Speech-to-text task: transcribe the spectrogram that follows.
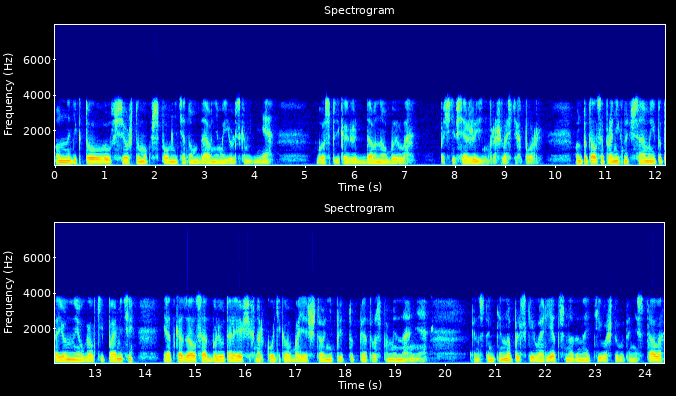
Он надиктовывал все, что мог вспомнить о том давнем июльском дне. Господи, как же давно было. Почти вся жизнь прошла с тех пор. Он пытался проникнуть в самые потаенные уголки памяти — и отказался от болеутоляющих наркотиков, боясь, что они притупят воспоминания. Константинопольский ларец надо найти во что бы то ни стало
